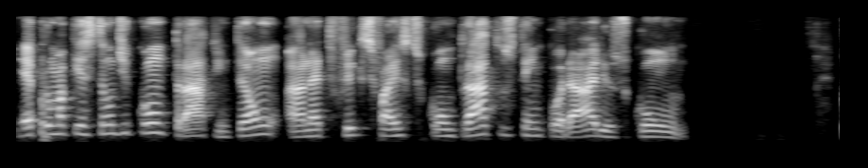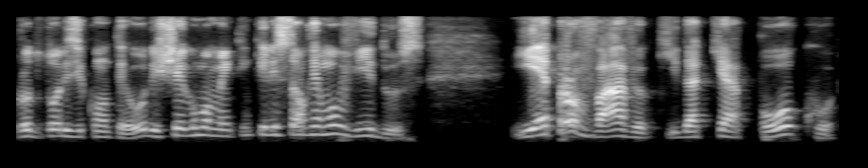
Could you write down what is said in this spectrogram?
E é por uma questão de contrato. Então, a Netflix faz contratos temporários com produtores de conteúdo e chega um momento em que eles são removidos. E é provável que daqui a pouco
